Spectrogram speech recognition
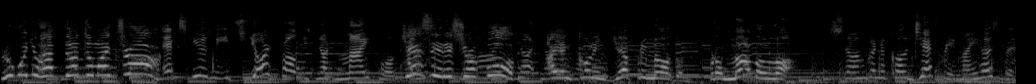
look what you have done to my truck. Excuse me, it's your fault. It's not my fault. Yes, it is your No, fault. not, no, I am not. calling Jeffrey Meldon from Meldon Law. So I'm gonna call Jeffrey, my husband.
